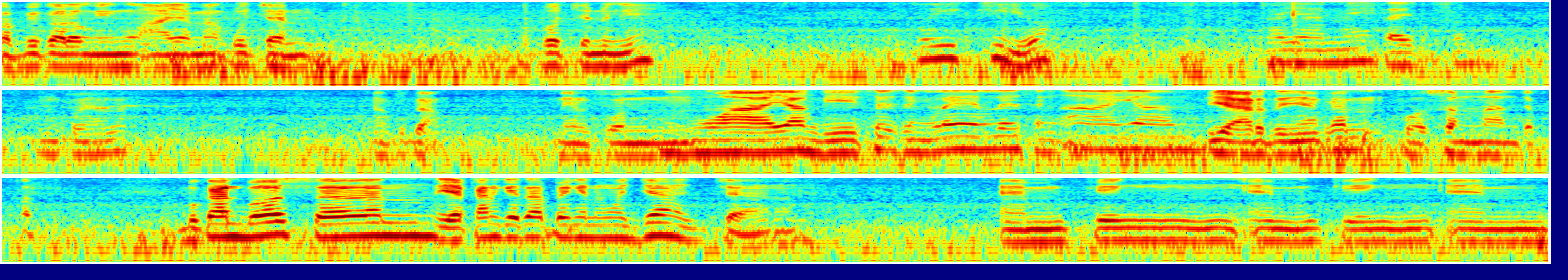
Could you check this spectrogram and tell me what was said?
Tapi kalau ngingu ayam aku Chan apa jenenge? Apa iki ya? Kayane Tyson? apa lah aku tak nelpon. Ayam dhisik sing lele sing ayam. ya artinya kan Bosenan cepet. bukan bosen ya kan kita pengen ngejajah. M King M King M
